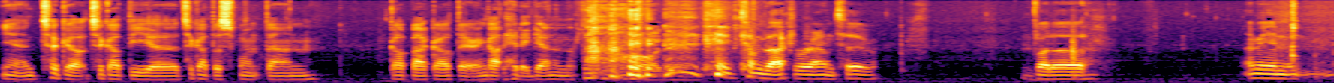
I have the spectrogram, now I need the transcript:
yeah, and took out took out the uh, took out the splint then, got back out there and got hit again in the thumb. Oh. He'd come back for round two. But uh, I mean,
